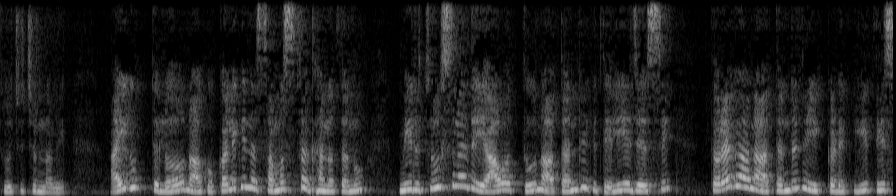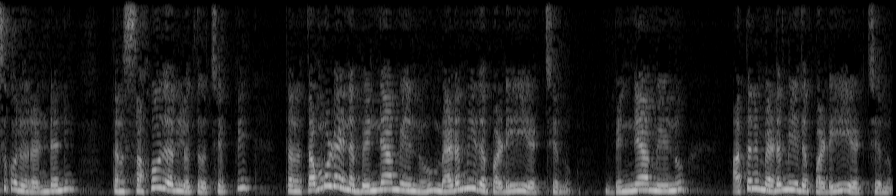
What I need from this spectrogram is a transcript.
చూచుచున్నవి. ఐగుప్తులో నాకు కలిగిన సమస్త ఘనతను మీరు చూసినది యావత్తు నా తండ్రికి తెలియజేసి త్వరగా నా తండ్రిని ఇక్కడికి తీసుకుని రండని తన సహోదరులతో చెప్పి తన తమ్ముడైన బెన్యామీను మెడ మీద పడి ఏడ్చెను. బెన్యామీను అతని మెడ మీద పడి ఏడ్చెను.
